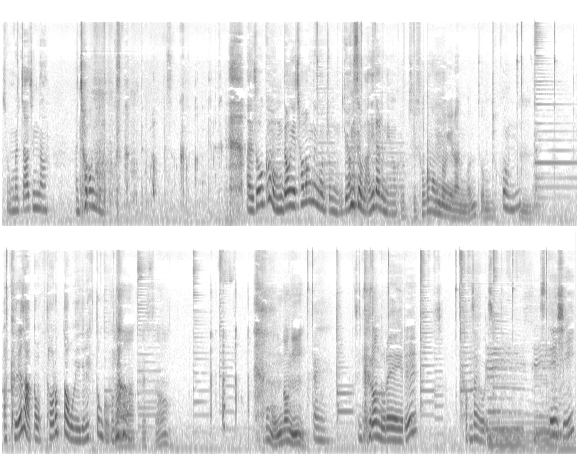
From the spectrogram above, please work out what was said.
정말 짜증나. 아니 처박는 거. 아니 소금 엉덩이에 처박는 건 좀 뉘앙스가 많이 다르네요. 그렇지 소금 엉덩이라는 건 좀. 조금 음. 아 그래서 아까 막 더럽다고 얘기를 했던 거구나. 아 그랬어. 소금 엉덩이. 네. 전 그런 노래를 감상해 보겠습니다. 스테이시.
